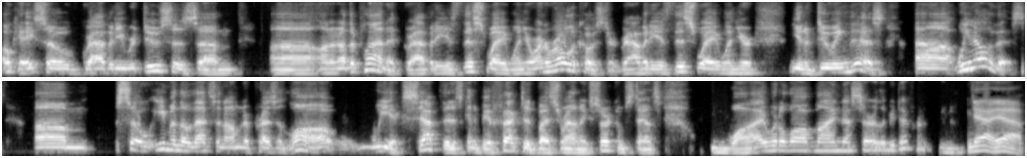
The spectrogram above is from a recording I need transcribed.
okay, so gravity reduces um, uh, on another planet. Gravity is this way when you're on a roller coaster. Gravity is this way when you're, you know, doing this. Uh, we know this. Um, so even though that's an omnipresent law, we accept that it's going to be affected by surrounding circumstance why would a law of mind necessarily be different? Yeah, yeah,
